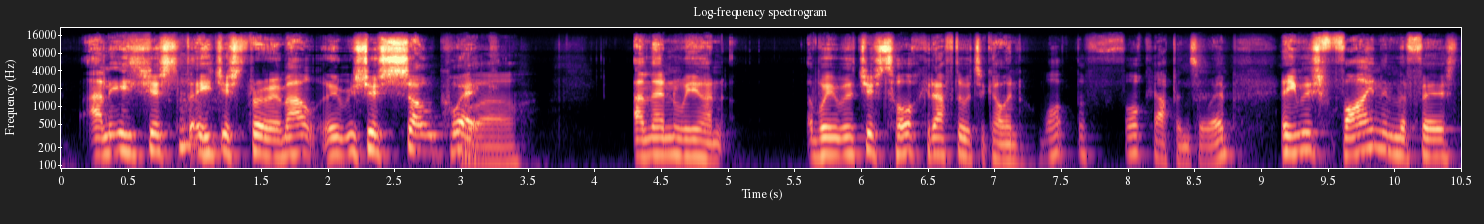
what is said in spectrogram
and he's just, he just threw him out. It was just so quick. Wow. And then we went, we were just talking afterwards, to going, "What the fuck happened to him? He was fine in the first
